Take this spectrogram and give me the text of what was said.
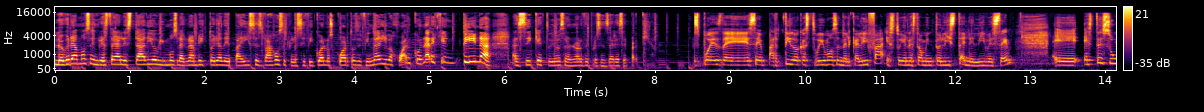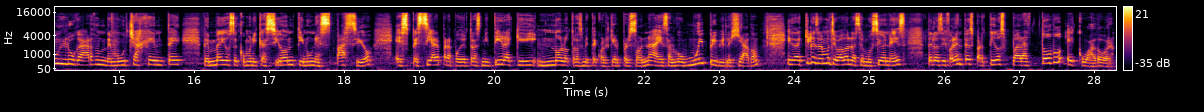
Logramos ingresar al estadio, vimos la gran victoria de Países Bajos, se clasificó a los cuartos de final y iba a jugar con Argentina. Así que tuvimos el honor de presenciar ese partido. Después de ese partido que estuvimos en el Califa, estoy en este momento lista en el IBC. Eh, este es un lugar donde mucha gente de medios de comunicación tiene un espacio especial para poder transmitir. Aquí no lo transmite cualquier persona, es algo muy privilegiado. Y de aquí les hemos llevado las emociones de los diferentes partidos para todo Ecuador.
